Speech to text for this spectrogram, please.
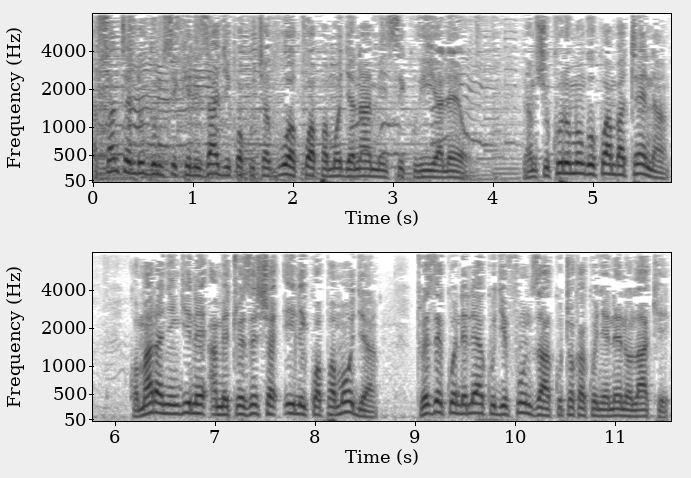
asante ndugu msikilizaji kwa kuchagua kuwa pamoja nami siku hii ya leo. Namshukuru mungu kwamba tena kwa mara nyingine ametuwezesha ili kwa pamoja tuweze kuendelea kujifunza kutoka kwenye neno lake.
